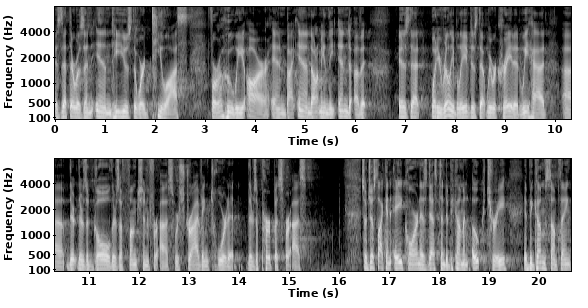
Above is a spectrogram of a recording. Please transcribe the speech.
is that there was an end. He used the word telos for who we are. And by end, I don't mean the end of it, is that what he really believed is that we were created. We had, uh, there, there's a goal, there's a function for us. We're striving toward it, there's a purpose for us. So, just like an acorn is destined to become an oak tree, it becomes something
